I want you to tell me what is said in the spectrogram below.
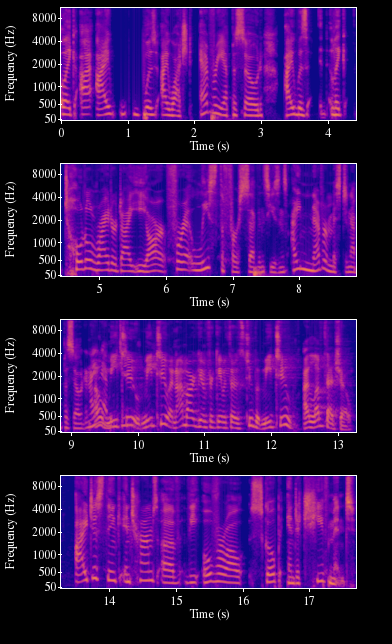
Like I, I was, I watched every episode. I was like total ride or die ER for at least the first seven seasons. I never missed an episode, and I oh, me too. Me too. And I'm arguing for Game of Thrones too, but me too. I love that show. I just think, in terms of the overall scope and achievement,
